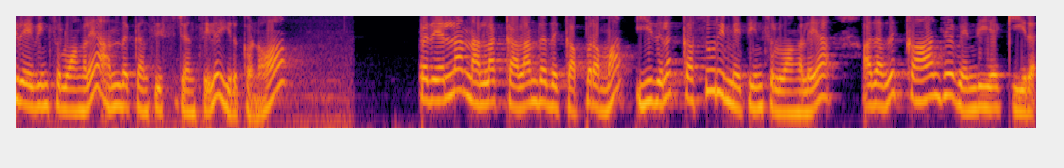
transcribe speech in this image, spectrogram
கிரேவின்னு சொல்லுவாங்களே அந்த கன்சிஸ்டன்சியில் இருக்கணும். இப்போ இதெல்லாம் நல்லா கலந்ததுக்கு அப்புறமா இதில் கசூரி மேத்தின்னு சொல்லுவாங்க இல்லையா? அதாவது காஞ்ச வெந்தய கீரை.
